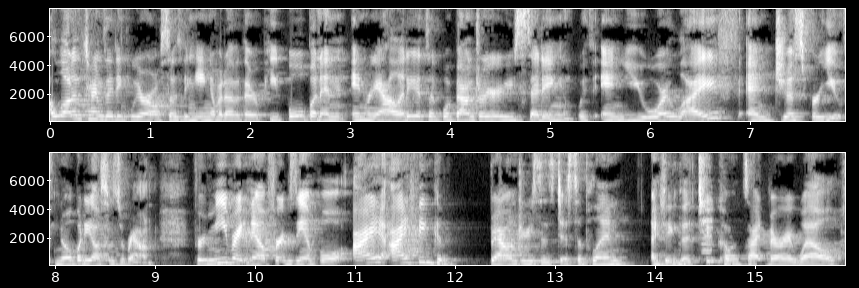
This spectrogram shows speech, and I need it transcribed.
a lot of the times I think we are also thinking about other people, but in, in reality, it's like what boundary are you setting within your life and just for you, if nobody else is around. For me right now, for example, I, I think of boundaries as discipline. I think the two coincide very well.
